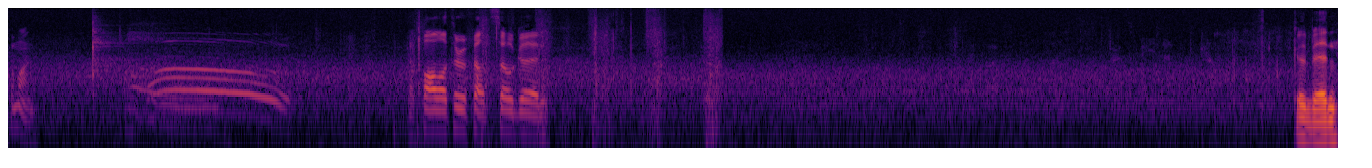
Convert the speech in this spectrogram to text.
Come on. The follow through felt so good. Good bid.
